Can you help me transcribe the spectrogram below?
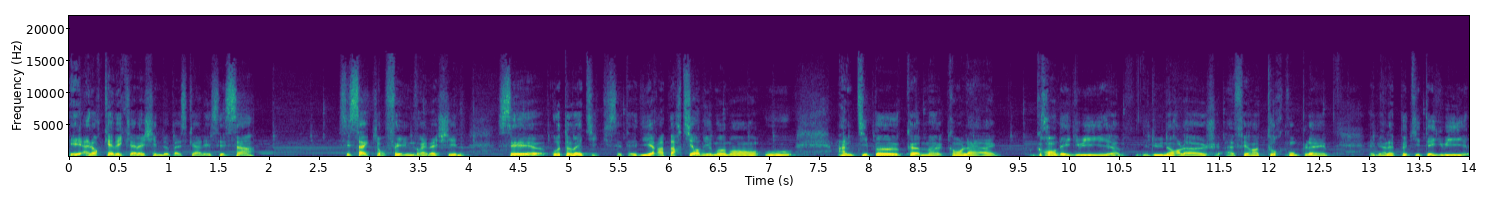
Et alors qu'avec la machine de Pascal, et c'est ça c'est ça qui en fait une vraie machine, c'est euh, automatique. C'est-à-dire à partir du moment où, un petit peu comme quand la grande aiguille d'une horloge a fait un tour complet, eh bien la petite aiguille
